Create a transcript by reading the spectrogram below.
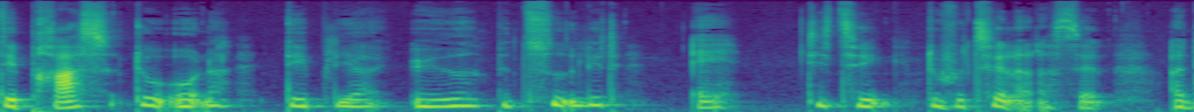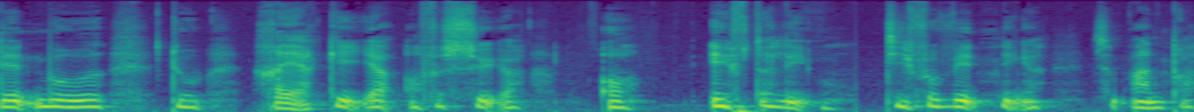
det pres, du er under, det bliver øget betydeligt af de ting, du fortæller dig selv, og den måde, du reagerer og forsøger at efterleve de forventninger, som andre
